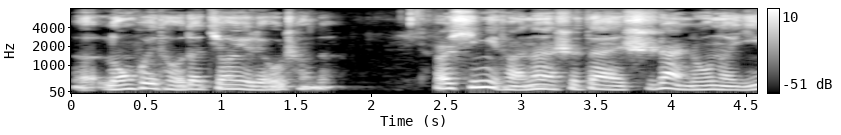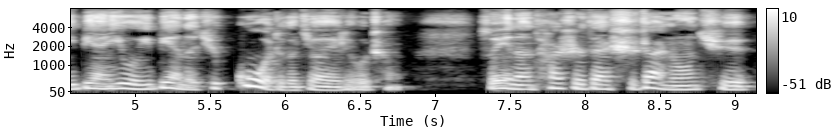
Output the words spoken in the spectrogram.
呃龙回头的交易流程的，而新米团呢是在实战中呢一遍又一遍的去过这个交易流程。所以呢，他是在实战中去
